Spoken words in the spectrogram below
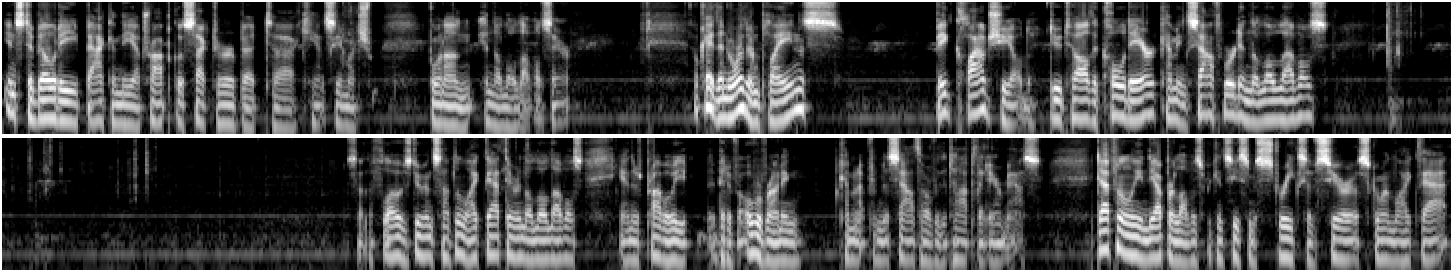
instability back in the uh, tropical sector, but uh, can't see much going on in the low levels there. Okay, the northern plains, big cloud shield due to all the cold air coming southward in the low levels. So the flow is doing something like that there in the low levels, and there's probably a bit of overrunning coming up from the south over the top of that air mass. Definitely in the upper levels, we can see some streaks of cirrus going like that,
